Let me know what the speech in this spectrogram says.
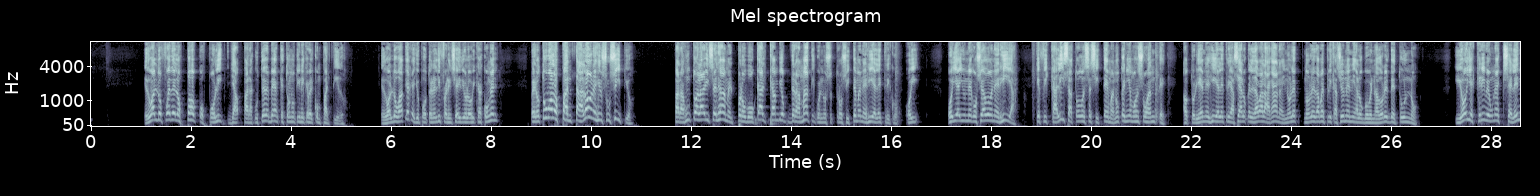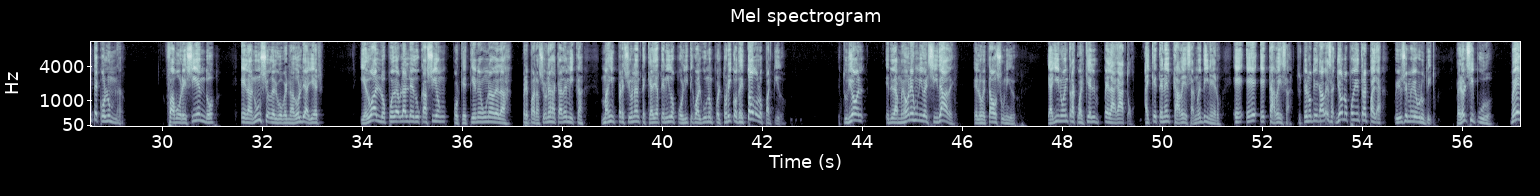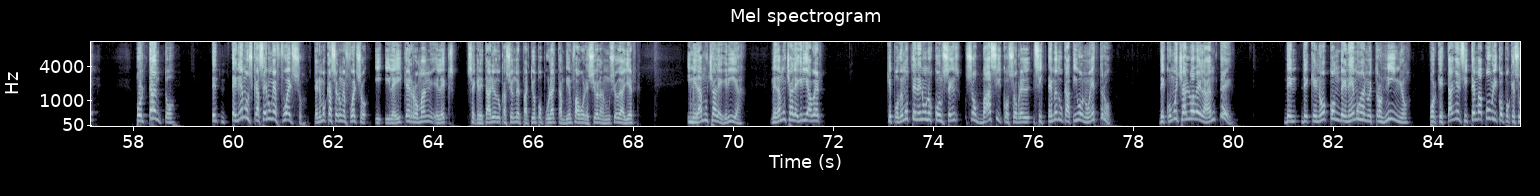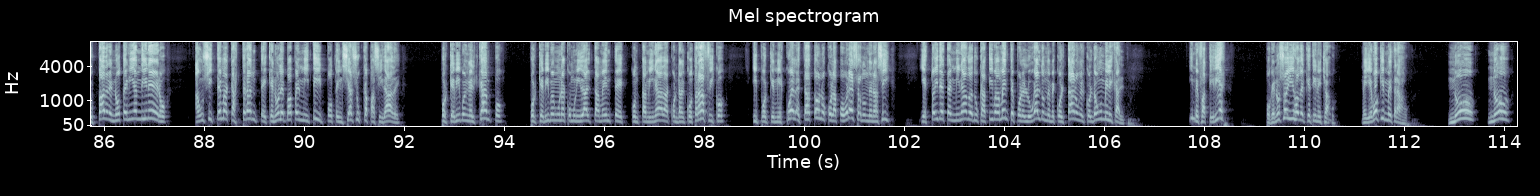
Eduardo fue de los pocos ya para que ustedes vean que esto no tiene que ver con partido. Eduardo Batia, que yo puedo tener diferencias ideológicas con él, pero tuvo los pantalones en su sitio para junto a Larry Selhammer provocar cambios dramáticos en nuestro sistema de energía eléctrico. Hoy, hoy hay un negociado de energía que fiscaliza todo ese sistema. No teníamos eso antes. Autoridad de Energía Eléctrica hacía lo que le daba la gana y no le, no le daba explicaciones ni a los gobernadores de turno. Y hoy escribe una excelente columna favoreciendo el anuncio del gobernador de ayer. Y Eduardo puede hablar de educación porque tiene una de las preparaciones académicas más impresionantes que haya tenido político alguno en Puerto Rico de todos los partidos. Estudió en, las mejores universidades en los Estados Unidos. Y allí no entra cualquier pelagato. Hay que tener cabeza, no es dinero. Es, es- es cabeza. Si usted no tiene cabeza, yo no puedo entrar para allá, porque yo soy medio brutito. Pero él sí pudo. ¿Ve? Por tanto, te- tenemos que hacer un esfuerzo, tenemos que hacer un esfuerzo, y, leí que Román, el ex secretario de Educación del Partido Popular, también favoreció el anuncio de ayer, y me da mucha alegría, me da mucha alegría ver que podemos tener unos consensos básicos sobre el sistema educativo nuestro, de cómo echarlo adelante, de, de que no condenemos a nuestros niños porque están en el sistema público, porque sus padres no tenían dinero, a un sistema castrante que no les va a permitir potenciar sus capacidades, porque vivo en el campo, porque vivo en una comunidad altamente contaminada con narcotráfico y porque mi escuela está a tono con la pobreza donde nací y estoy determinado educativamente por el lugar donde me cortaron el cordón umbilical. Y me fastidié, porque no soy hijo del que tiene chavo. Me llevó quien me trajo. No, no,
